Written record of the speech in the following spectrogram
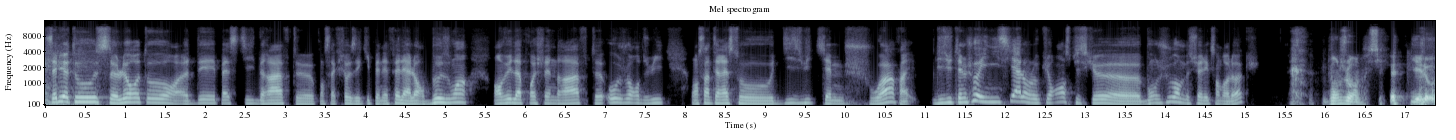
Salut à tous, le retour des pastilles draft consacrées aux équipes NFL et à leurs besoins en vue de la prochaine draft. Aujourd'hui, on s'intéresse au 18e choix, enfin 18e choix initial en l'occurrence, puisque euh, bonjour monsieur Alexandre Locke. Bonjour, monsieur Yellow.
